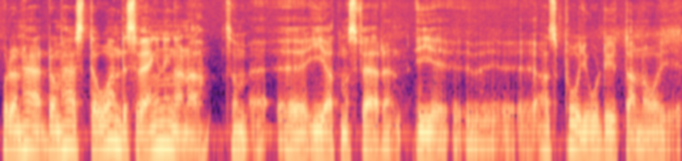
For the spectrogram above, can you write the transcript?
Och den här, de här stående svängningarna som, eh, i atmosfären, i, eh, alltså på jordytan och i,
